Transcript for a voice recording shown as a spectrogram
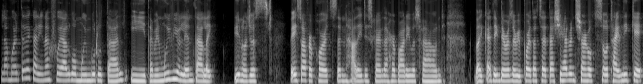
La muerte de Karina fue algo muy brutal y también muy violenta, like, you know, just based off reports and how they described that her body was found. Like, I think there was a report that said that she had been strangled so tightly que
